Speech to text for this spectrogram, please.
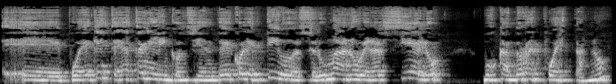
eh, puede que esté hasta en el inconsciente colectivo del ser humano ver al cielo buscando respuestas, ¿no?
